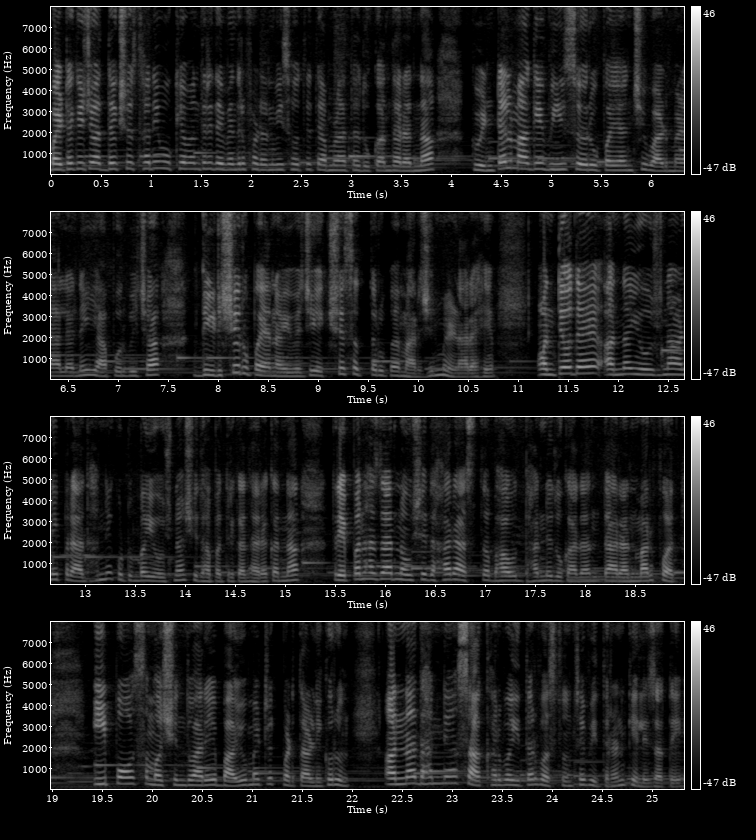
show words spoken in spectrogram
बैठकीच्या अध्यक्षस्थानी मुख्यमंत्री देवेंद्र फडणवीस होते. त्यामुळे आता दुकानदारांना क्विंटल मागे वीस रुपयांची वाढ मिळाल्याने यापूर्वीच्या दीडशे रुपयांऐवजी एकशे सत्तर रुपये मार्जिन मिळणार आहे. अंत्योदय अन्न योजना आणि प्राधान्य कुटुंब योजना शिधापत्रिकाधारकांना त्रेपन्न हजार नऊशे दहा रास्त भाव धान्य दुकानदारांमार्फत ई पॉस मशीनद्वारे बायोमेट्रिक पडताळणी करून अन्नधान्य साखर व इतर वस्तूंचे वितरण केले जाते.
